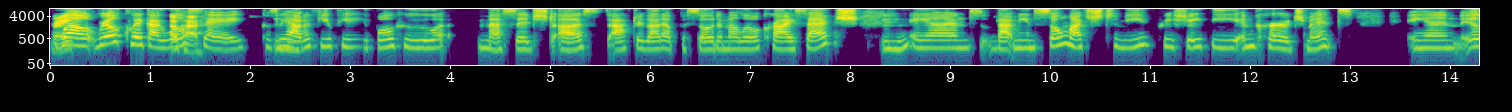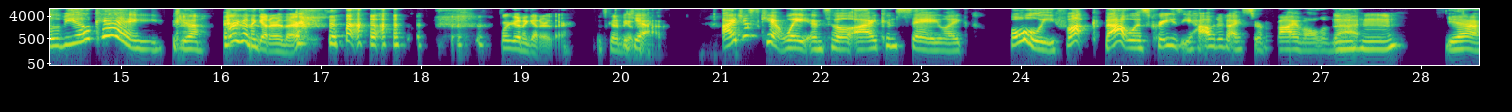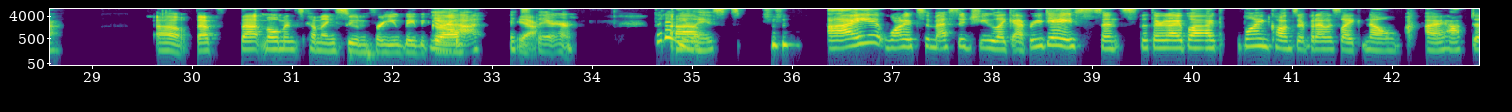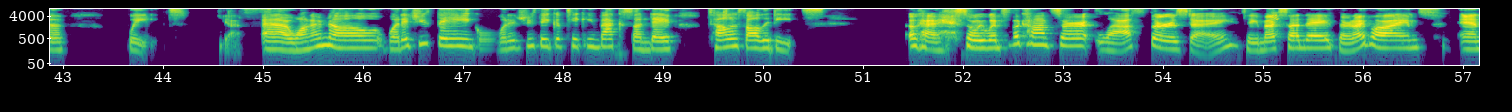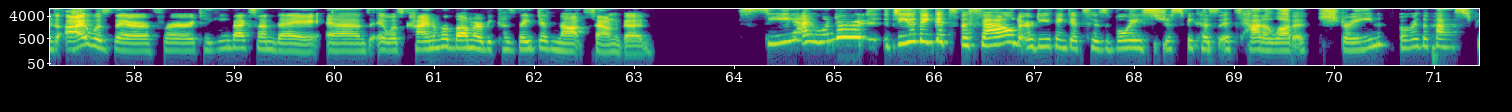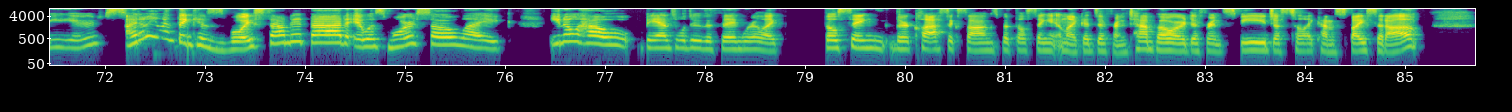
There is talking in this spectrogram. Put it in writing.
Right? Well, real quick, I will Okay. say because we Mhm. had a few people who messaged us after that episode in my little cry sesh, Mhm. and that means so much to me. Appreciate the encouragement, and it'll be okay. yeah, we're going to get her there. We're going to get her there. It's going to be okay. Yeah, I just can't wait until I can say like, "Holy fuck, that was crazy! How did I survive all of that?" Mhm. Yeah. Oh, that's that moment's coming soon for you, baby girl. Yeah, it's Yeah. there. But Um, anyways, I wanted to message you like every day since the Third Eye blind concert, but I was like, no, I have to wait. Yes. And I want to know what did you think? What did you think of Taking Back Sunday? Tell us all the deets. Okay, so we went to the concert last Thursday, Taking Back Sunday, Third Eye Blind, and I was there for Taking Back Sunday, and it was kind of a bummer because they did not sound good. See, I wonder, do you think it's the sound or do you think it's his voice just because it's had a lot of strain over the past few years? I don't even think his voice sounded bad. It was more so like, you know how bands will do the thing where like they'll sing their classic songs, but they'll sing it in like a different tempo or a different speed just to like kind of spice it up.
